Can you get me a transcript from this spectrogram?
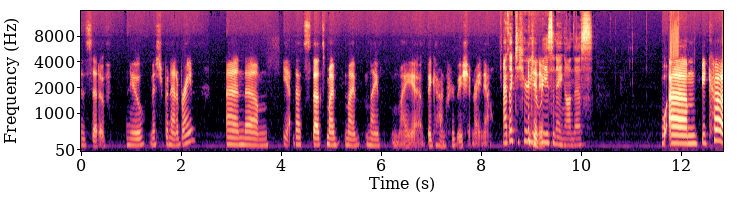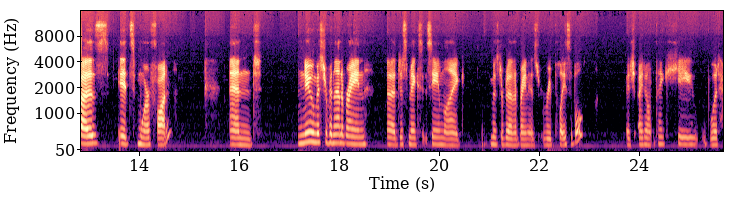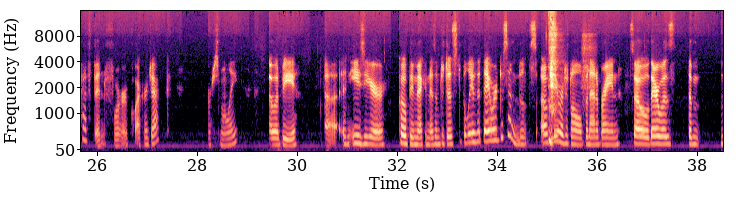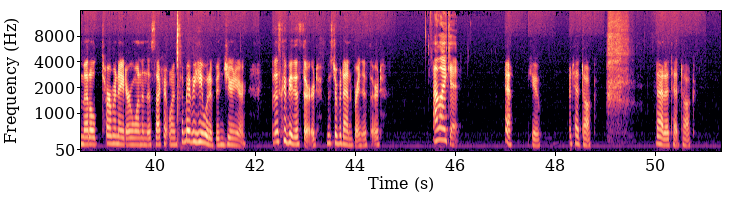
instead of new Mr. Banana Brain. And um yeah, that's that's my my my my uh, big contribution right now. I'd like to hear Continue. your reasoning on this. Um, because it's more fun, and new Mr. Banana Brain uh, just makes it seem like Mr. Banana Brain is replaceable, which I don't think he would have been for Quackerjack, personally. That would be uh, an easier coping mechanism to just believe that they were descendants of the original Banana Brain. So there was the Metal Terminator one and the second one, so maybe he would have been Junior. This could be the third, Mr. Banana Brain the third. I like it. Yeah, thank you. A TED Talk. That a TED Talk.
